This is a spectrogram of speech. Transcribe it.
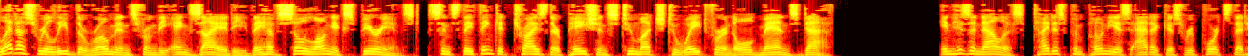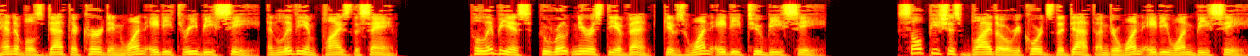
let us relieve the Romans from the anxiety they have so long experienced, since they think it tries their patience too much to wait for an old man's death. In his Annales, Titus Pomponius Atticus reports that Hannibal's death occurred in 183 BC, and Livy implies the same. Polybius, who wrote nearest the event, gives 182 BC. Sulpicius Blitho records the death under 181 BC.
